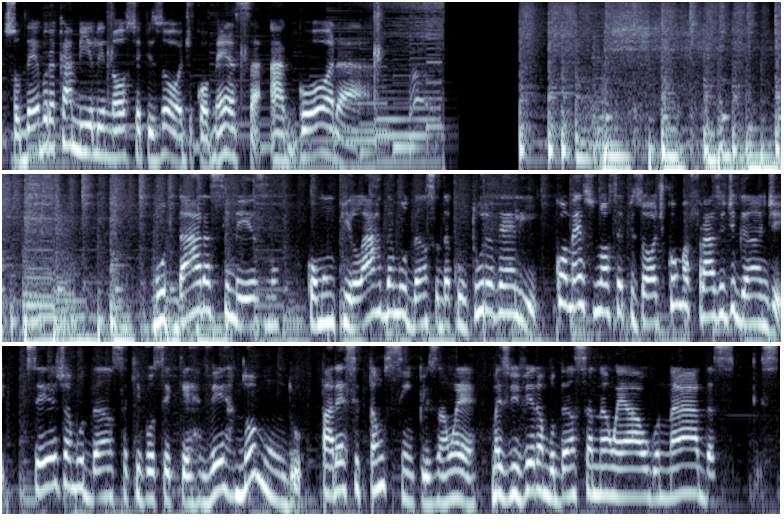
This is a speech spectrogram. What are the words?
Sou Débora Camilo e nosso episódio começa agora. Mudar a si mesmo como um pilar da mudança da cultura VLI. Começa o nosso episódio com uma frase de Gandhi: Seja a mudança que você quer ver no mundo. Parece tão simples, não é? Mas viver a mudança não é algo nada simples.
